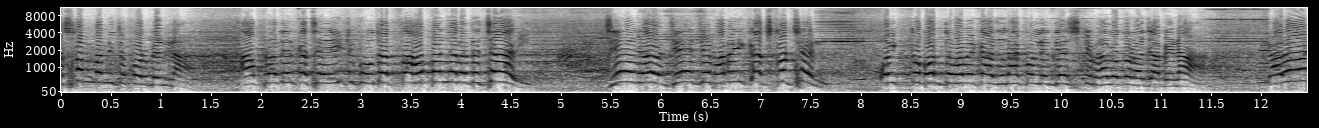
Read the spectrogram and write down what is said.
অসম্মানিত করবেন না। আপনাদের কাছে এইটুকু উদাত্ত আহ্বান জানাতে চাই, যে যে যেভাবেই কাজ করছেন, ঐক্যবদ্ধভাবে কাজ না করলে দেশকে ভালো করা যাবে না। কারণ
